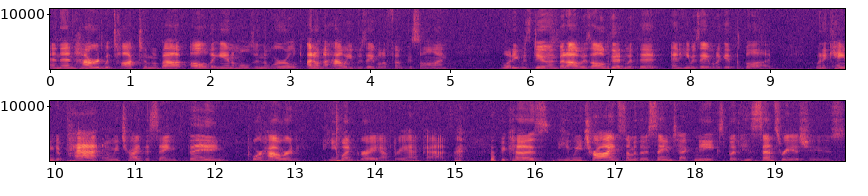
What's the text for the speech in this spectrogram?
And then Howard would talk to him about all the animals in the world. I don't know how he was able to focus on what he was doing, but I was all good with it, and he was able to get the blood. When it came to Pat, and we tried the same thing, poor Howard, he went gray after he had Pat. because he, we tried some of those same techniques, but his sensory issues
